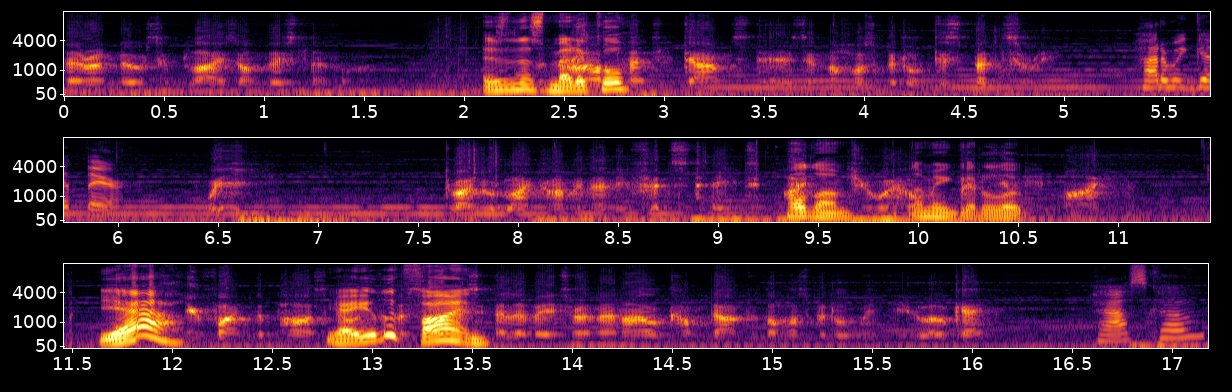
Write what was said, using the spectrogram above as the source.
There are no supplies on this level. that. Isn't this There are medical? downstairs in the hospital dispensary. How do we get there? We? Do I look like I'm in any fit state? Hold on, let me get a look. Yeah. You find the passcode Yeah, you look fine. Elevator, and then I'll come down to the hospital with you. Okay? Passcode?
